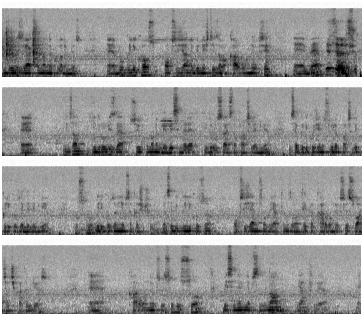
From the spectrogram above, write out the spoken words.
hidroliz reaksiyonlarında kullanabiliyoruz. E, bu glikoz oksijenle birleştiği zaman karbondioksit e, ve Yeter. E, insan hidrolizle suyu kullanabiliyor. Besinlere hidroliz sayesinde parçalayabiliyor. Mesela glikojeni suyla parçalayıp glikoz elde edebiliyor. Bu su glikozların yapısına karışmış oluyor. Mesela bir glikozu oksijenli sonunda yaktığımız zaman tekrar karbondioksit ve su açığa çıkartabiliyoruz. E, karbondioksit ve su, bu su besinlerin yapısından gelmiş oluyor. E,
